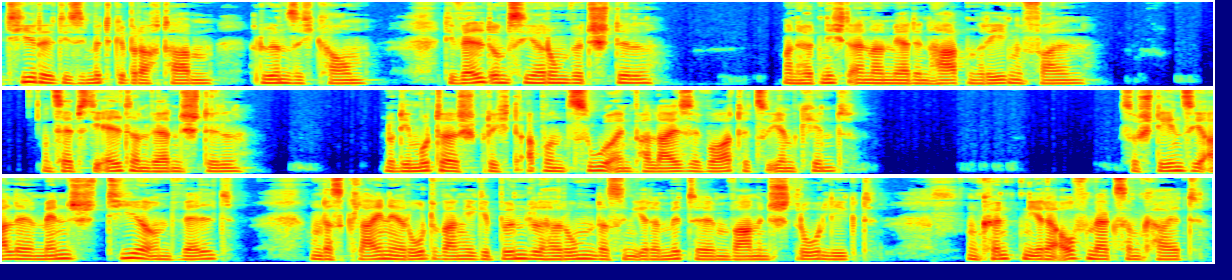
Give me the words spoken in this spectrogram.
Tiere, die sie mitgebracht haben, rühren sich kaum. Die Welt um sie herum wird still. Man hört nicht einmal mehr den harten Regen fallen. Und selbst die Eltern werden still. Nur die Mutter spricht ab und zu ein paar leise Worte zu ihrem Kind. So stehen sie alle, Mensch, Tier und Welt, um das kleine rotwangige Bündel herum, das in ihrer Mitte im warmen Stroh liegt, und könnten ihre Aufmerksamkeit,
